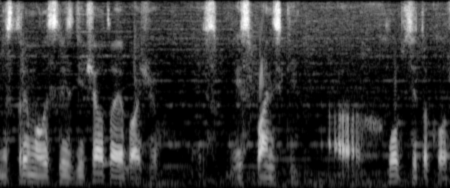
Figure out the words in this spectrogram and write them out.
Не стримали сліз дівчата, я бачу, іспанські, а хлопці також.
